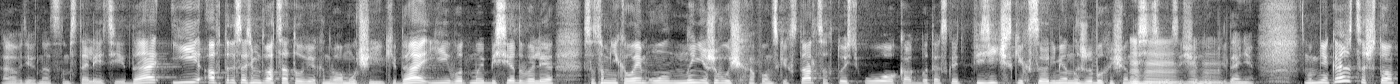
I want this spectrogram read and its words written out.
э, в 19 столетии, да, и авторы совсем 20 века, новомученики, да, и вот мы беседовали с отцом Николаем о ныне живущих афонских старцах, то есть о, как бы, так сказать, физических, современных, живых еще носителях uh-huh, священного uh-huh. предания. Но мне кажется, что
